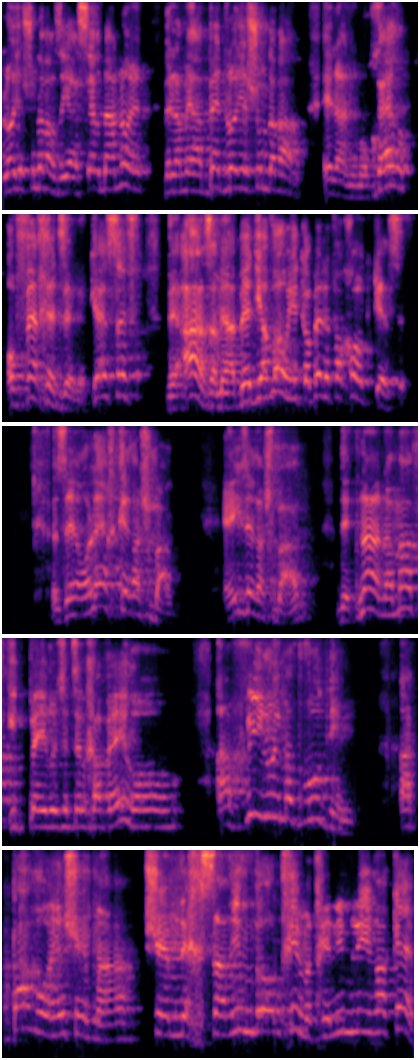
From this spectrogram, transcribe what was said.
לא יהיה שום דבר, זה ייאסר בהנועה, ולמעבד לא יהיה שום דבר. אלא אני מוכר, הופך את זה לכסף, ואז המעבד יבוא, הוא יקבל לפחות כסף. זה הולך כרשב"ג. איזה רשב"ג? דתנן המפקיד פיירוס אצל חברו, אפילו עם אבודים. אתה רואה שמה? שהם נחסרים והולכים, מתחילים להירקב.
